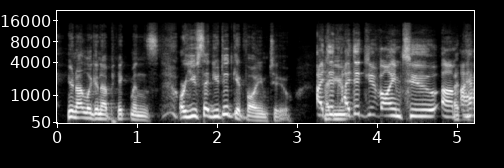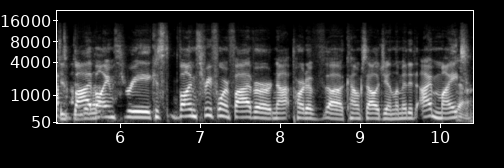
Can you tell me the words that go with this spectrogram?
you're not looking up Hickman's. Or you said you did get Volume Two. I did. You, I did do Volume Two. Um, I have to buy Volume Three because Volume Three, Four, and Five are not part of uh, Comixology Unlimited. I might. Yeah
